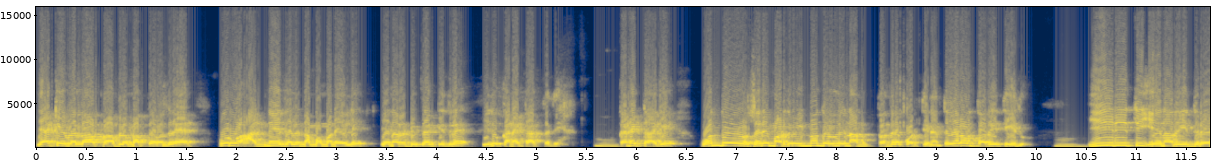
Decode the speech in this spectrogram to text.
ಯಾಕೆ ಇವೆಲ್ಲ ಪ್ರಾಬ್ಲಮ್ ಆಗ್ತವೆ ಅಂದ್ರೆ ಪೂರ್ವ ಆಗ್ನೇಯದಲ್ಲಿ ನಮ್ಮ ಮನೆಯಲ್ಲಿ ಏನಾದ್ರು ಡಿಫೆಕ್ಟ್ ಇದ್ರೆ ಇದು ಕನೆಕ್ಟ್ ಆಗ್ತದೆ. ಕನೆಕ್ಟ್ ಆಗಿ ಒಂದು ಸರಿ ಮಾಡಿದ್ರೆ ಇನ್ನೊಂದರಲ್ಲಿ ನಾನು ತೊಂದರೆ ಕೊಡ್ತೀನಿ ಅಂತ ಹೇಳುವಂತ ರೀತಿ ಇದು. ಈ ರೀತಿ ಏನಾದ್ರು ಇದ್ರೆ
